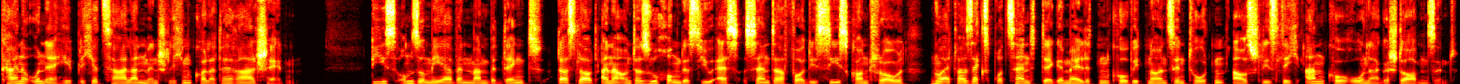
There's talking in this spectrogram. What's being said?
keine unerhebliche Zahl an menschlichen Kollateralschäden dies umso mehr, wenn man bedenkt, dass laut einer Untersuchung des US Center for Disease Control nur etwa 6 Prozent der gemeldeten Covid-19-Toten ausschließlich an Corona gestorben sind.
